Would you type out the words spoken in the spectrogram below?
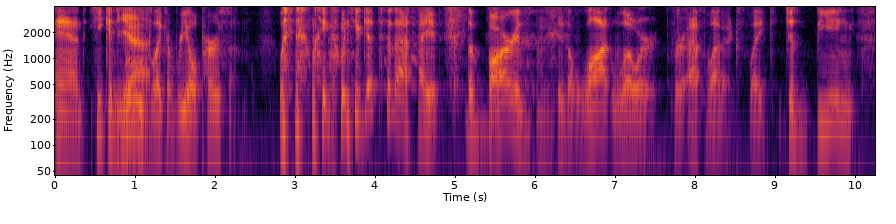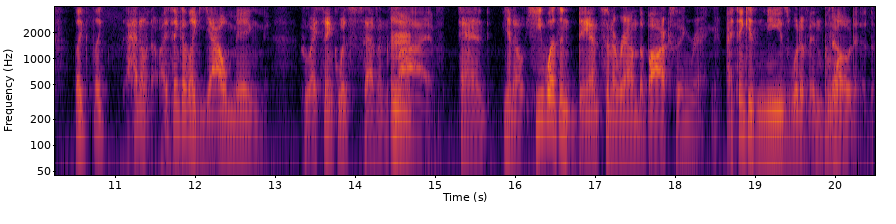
and he can yeah. move like a real person. like when you get to that height, the bar is is a lot lower for athletics. Like just being, like like I don't know. I think of like Yao Ming, who I think was seven mm. five, and you know he wasn't dancing around the boxing ring. I think his knees would have imploded. No.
